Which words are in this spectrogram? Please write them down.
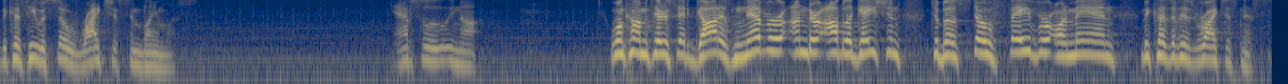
because he was so righteous and blameless? Absolutely not. One commentator said, God is never under obligation to bestow favor on man because of his righteousness.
